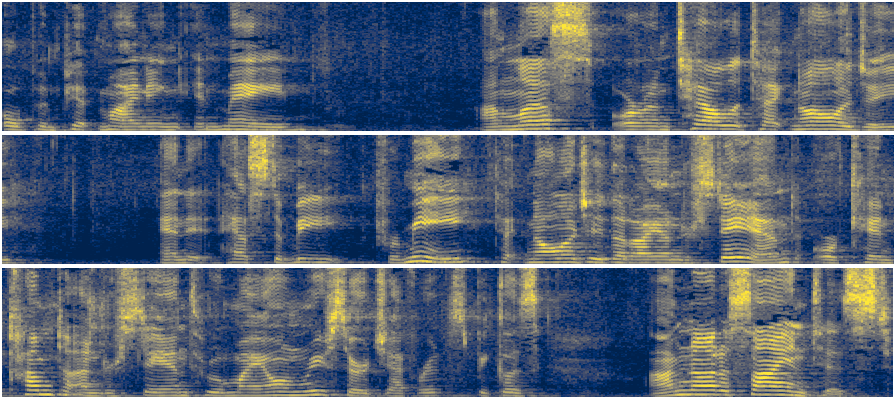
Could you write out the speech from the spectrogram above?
open pit mining in Maine unless or until the technology, and it has to be, for me, technology that I understand or can come to understand through my own research efforts because I'm not a scientist.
